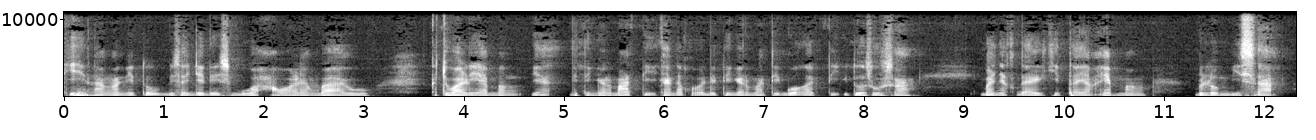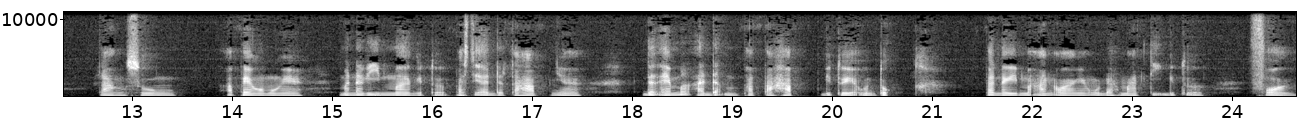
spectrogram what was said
kehilangan itu bisa jadi sebuah awal yang baru. Kecuali emang ya ditinggal mati. Karena kalau ditinggal mati gue ngerti itu susah. Banyak dari kita yang emang belum bisa langsung apa yang ngomongnya ya, menerima gitu pasti ada tahapnya. Dan emang ada empat tahap gitu ya untuk penerimaan orang yang udah mati gitu. Four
